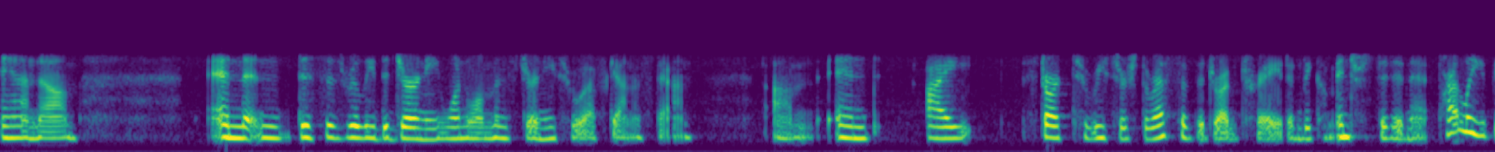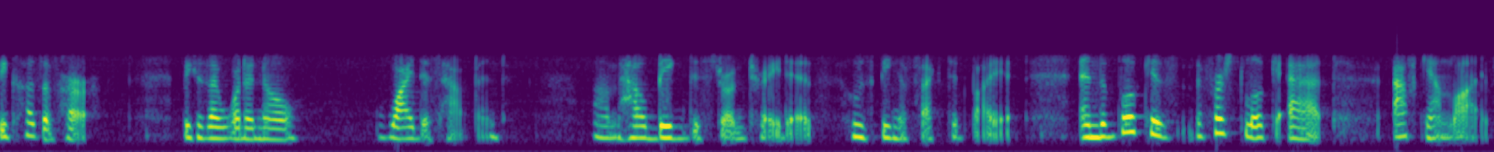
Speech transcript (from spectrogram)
And um and and this is really the journey, one woman's journey through Afghanistan. Um and I start to research the rest of the drug trade and become interested in it, partly because of her, because I want to know why this happened, um, how big this drug trade is, who's being affected by it. And the book is the first look at Afghan lives.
